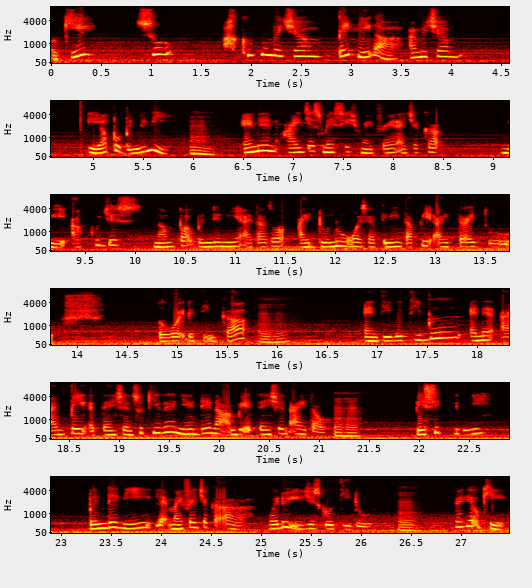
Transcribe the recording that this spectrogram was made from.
Okay So Aku pun macam Panic lah I macam Eh apa benda ni Hmm. And then I just message my friend I cakap Wait aku just Nampak benda ni I tak tahu I don't know what's happening Tapi I try to Avoid the tingkap Mhm. And tiba-tiba And then I'm paying attention So kiranya Dia nak ambil attention I tau Mhm. Basically Benda ni Like my friend cakap ah Why don't you just go tidur Hmm. I said okay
